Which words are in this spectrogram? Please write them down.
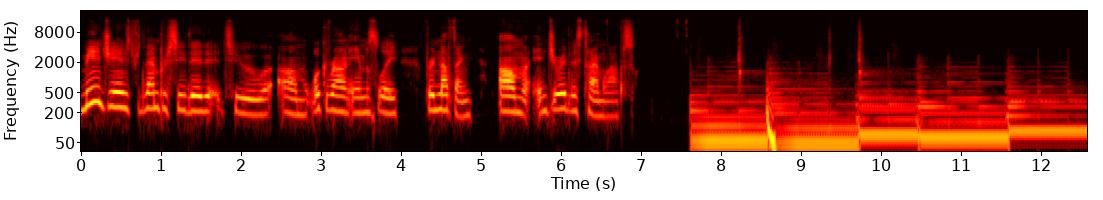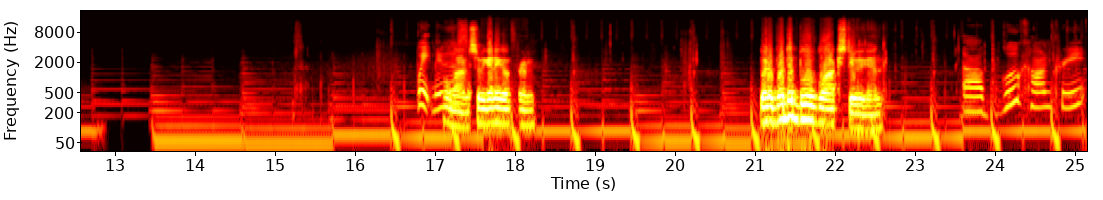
Me and James then proceeded to um, look around aimlessly for nothing. Um, enjoy this time lapse. Wait, maybe Hold on. So we gotta go from. What what did blue blocks do again? Uh, blue concrete,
